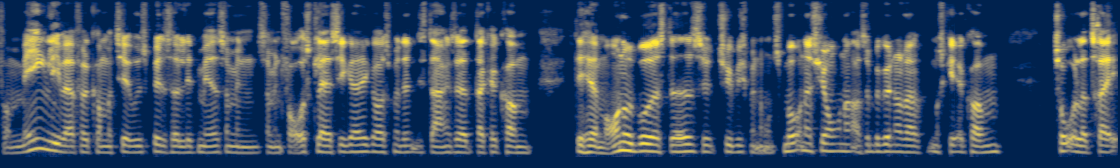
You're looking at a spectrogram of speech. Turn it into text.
formentlig i hvert fald kommer til at udspille sig lidt mere som en, som en forårsklassiker, ikke også med den distance, at der kan komme det her morgenudbrud afsted, typisk med nogle små nationer, og så begynder der måske at komme to eller tre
